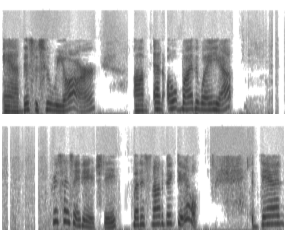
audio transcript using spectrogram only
and this is who we are. Um, and oh, by the way, yeah, Chris has ADHD, but it's not a big deal. Then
